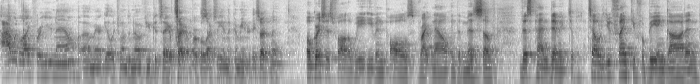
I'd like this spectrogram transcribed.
I would like for you now, uh, Mayor Gilich, wanted to know if you could say a prayer certainly, for Biloxi and the community. Certainly. Oh, gracious Father, we even pause right now in the midst of this pandemic to tell you thank you for being God and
